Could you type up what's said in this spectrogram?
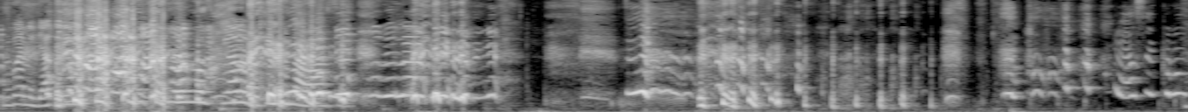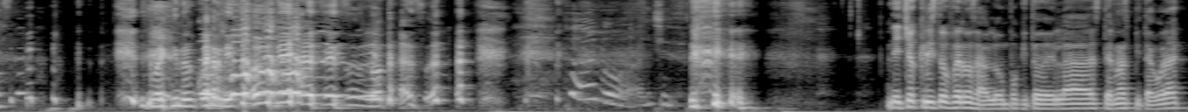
Pues bueno, ya tenemos, tenemos claro lo que es una base. Imagino un cuernito, güey, hace sus notas. De hecho, Christopher nos habló un poquito de las ternas pitagora-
